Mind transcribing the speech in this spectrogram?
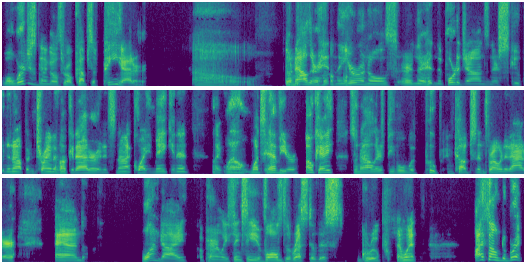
well we're just going to go throw cups of pee at her Oh. so now they're hitting the oh. urinals or they're hitting the porta johns and they're scooping it up and trying to hook it at her and it's not quite making it. Like, well, what's heavier? Okay. So now there's people with poop in cups and throwing it at her. And one guy apparently thinks he evolved the rest of this group and went, I found a brick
